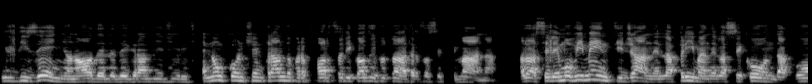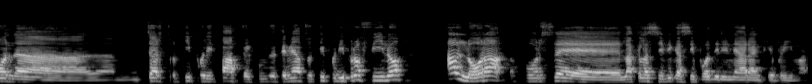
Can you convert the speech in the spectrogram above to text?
il disegno no, delle, dei grandi giri, cioè non concentrando per forza di cose tutta la terza settimana. Allora, se le movimenti già nella prima e nella seconda con uh, un certo tipo di tappe, con un determinato tipo di profilo, allora forse la classifica si può delineare anche prima.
